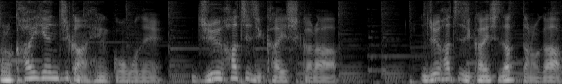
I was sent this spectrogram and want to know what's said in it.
その開演時間変更もね18時開始から18時開始だったのが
